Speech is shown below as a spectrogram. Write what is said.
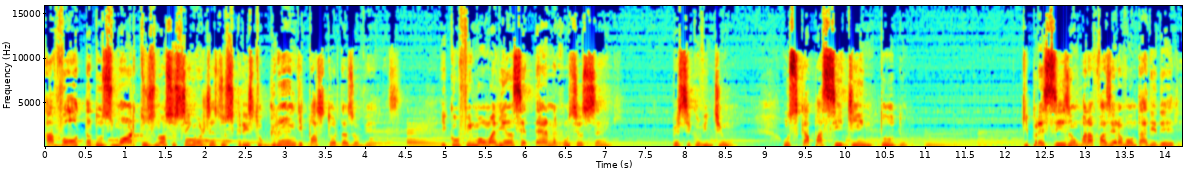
a volta dos mortos nosso Senhor Jesus Cristo, o grande pastor das ovelhas, e confirmou uma aliança eterna com seu sangue. Versículo 21. Os capacite em tudo que precisam para fazer a vontade dele.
